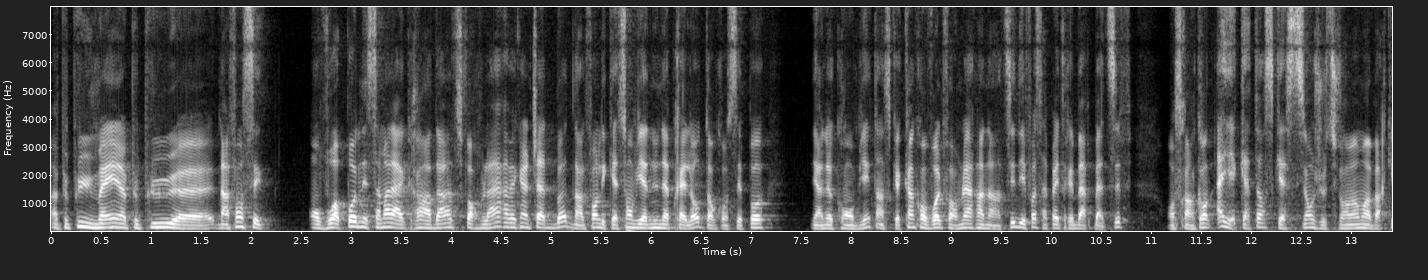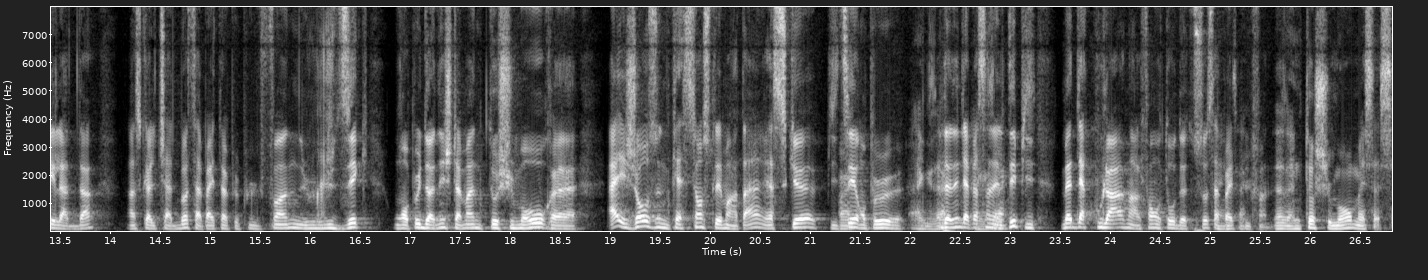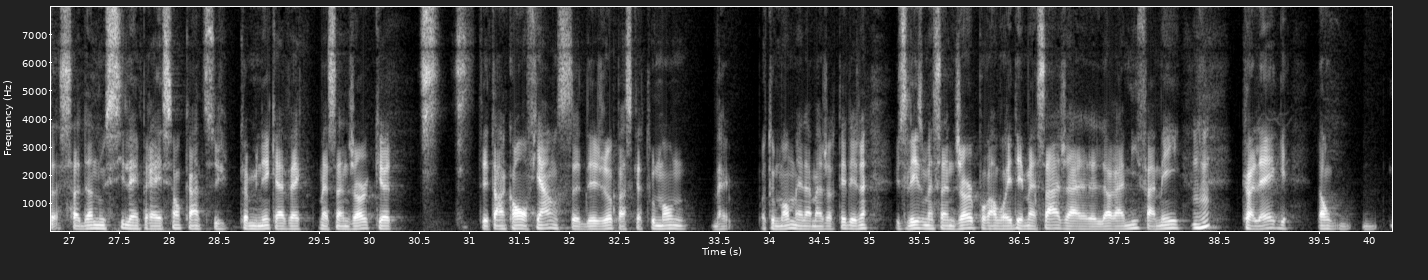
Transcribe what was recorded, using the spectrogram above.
un peu plus humain, un peu plus euh, dans le fond c'est on voit pas nécessairement la grandeur du formulaire avec un chatbot. Dans le fond, les questions viennent une après l'autre, donc on ne sait pas il y en a combien. Tandis que quand on voit le formulaire en entier, des fois, ça peut être rébarbatif. On se rend compte, ah, il y a 14 questions, je suis vraiment m'embarquer là-dedans? Tandis que le chatbot, ça peut être un peu plus fun, ludique, où on peut donner justement une touche humour. Euh, hey, j'ose une question supplémentaire. Est-ce que. Puis, tu sais, on peut Exact, donner de la personnalité, puis mettre de la couleur, dans le fond, autour de tout ça. Ça peut être plus fun. Une touche humour, mais ça, ça- ça donne aussi l'impression quand tu communiques avec Messenger que tu es en confiance déjà parce que tout le monde, ben, pas tout le monde, mais la majorité des gens utilisent Messenger pour envoyer des messages à leurs amis, famille, Mm-hmm. collègues. Donc,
